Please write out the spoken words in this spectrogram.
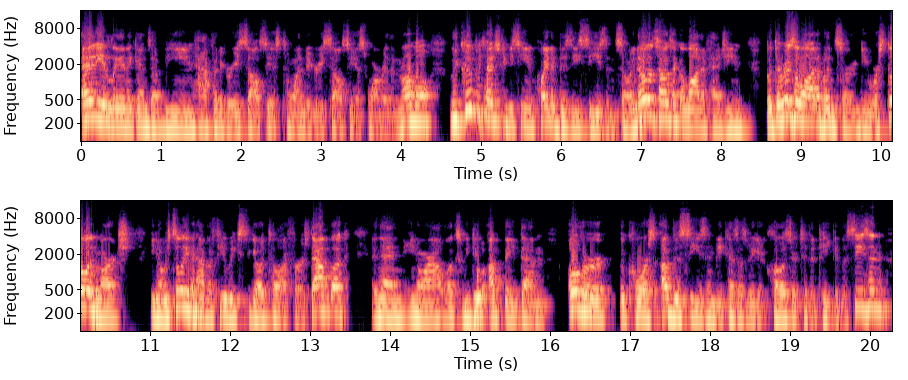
and the Atlantic ends up being half a degree Celsius to one degree Celsius warmer than normal, we could potentially be seeing quite a busy season. So I know it sounds like a lot of hedging, but there is a lot of uncertainty. We're still in March. You know, we still even have a few weeks to go till our first outlook. And then, you know, our outlooks, we do update them over the course of the season because as we get closer to the peak of the season,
